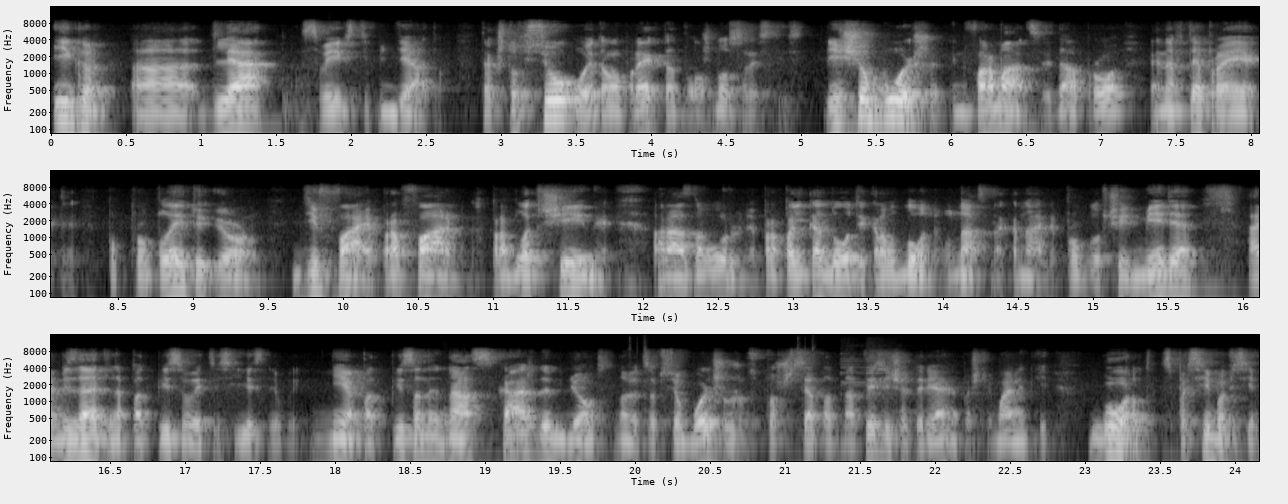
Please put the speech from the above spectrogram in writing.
игр для своих стипендиатов. Так что все у этого проекта должно срастись. Еще больше информации да, про NFT проекты, про Play to Earn, DeFi, про фарминг, про блокчейны разного уровня, про Polkadot и краудлоны у нас на канале про блокчейн медиа. Обязательно подписывайтесь, если вы не подписаны. Нас с каждым днем становится все больше, уже 161 тысяча, это реально почти маленький город. Спасибо всем.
